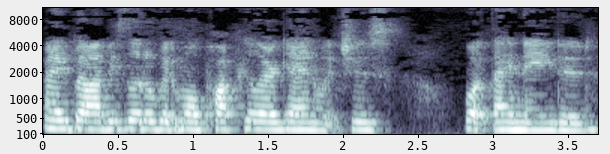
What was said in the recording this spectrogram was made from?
made Barbie's a little bit more popular again, which is what they needed.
